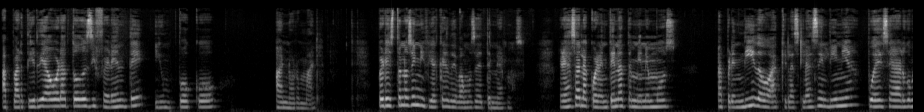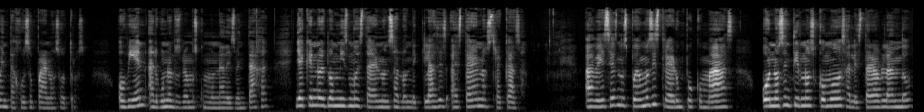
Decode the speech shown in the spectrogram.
A partir de ahora todo es diferente y un poco anormal. Pero esto no significa que debamos detenernos. Gracias a la cuarentena también hemos aprendido a que las clases en línea puede ser algo ventajoso para nosotros o bien algunos los vemos como una desventaja, ya que no es lo mismo estar en un salón de clases a estar en nuestra casa. A veces nos podemos distraer un poco más o no sentirnos cómodos al estar hablando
